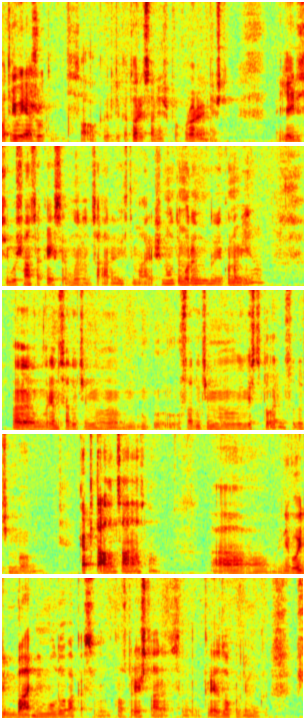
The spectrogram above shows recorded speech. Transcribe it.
împotrivă îi ajută, sau că judecătorii sau niște procurorii niște ei, desigur, șansa ca ei să rămână în țară este mare. Și, în ultimul rând, economia. Uh, vrem să aducem, uh, să aducem investitori, să aducem uh, capital în țara asta. E nevoie de bani în Moldova ca să construiești țara, să creezi locuri de muncă. Și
